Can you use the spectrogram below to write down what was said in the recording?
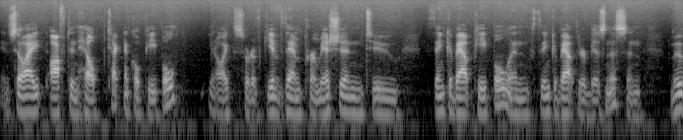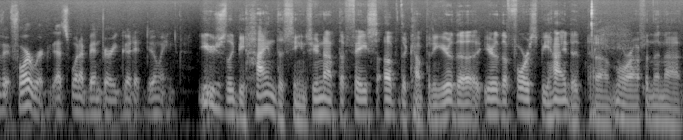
And so I often help technical people. You know, I sort of give them permission to think about people and think about their business and move it forward. That's what I've been very good at doing. You're usually behind the scenes. You're not the face of the company. You're the you're the force behind it uh, more often than not.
